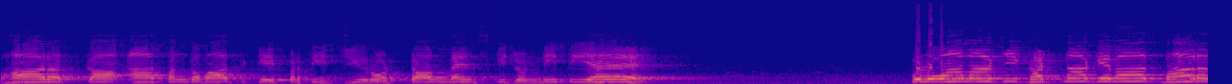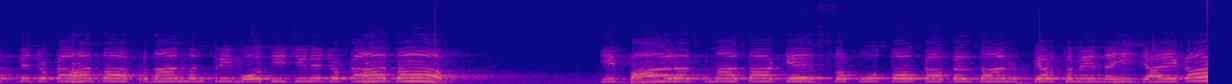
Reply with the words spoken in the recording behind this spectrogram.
भारत का आतंकवाद के प्रति ज़ीरो टॉलरेंस की जो नीति है, पुलवामा की घटना के बाद भारत ने जो कहा था, प्रधानमंत्री मोदी जी ने जो कहा था कि भारत माता के सपूतों का बलिदान व्यर्थ में नहीं जाएगा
